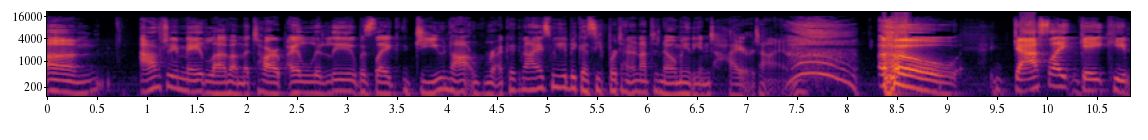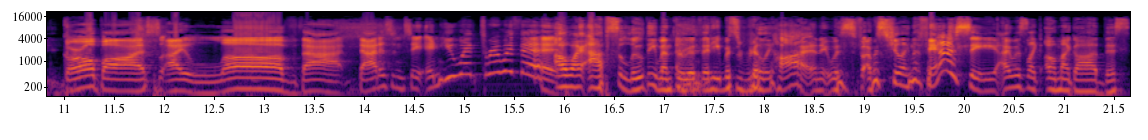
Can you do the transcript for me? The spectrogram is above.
Um after we made love on the tarp, I literally was like, Do you not recognize me? Because he pretended not to know me the entire time. Oh, gaslight gatekeep, girl boss. I love that. That is insane. And you went through with it. oh, I absolutely went through with it he was really hot and it was I was feeling the fantasy. I was like, Oh my god, this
